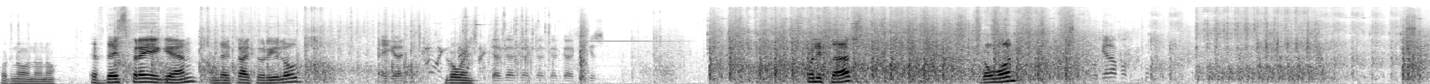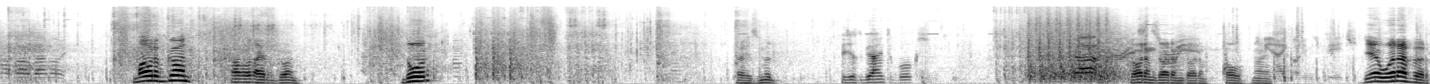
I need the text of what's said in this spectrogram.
Or no, no, no. If they spray again and they try to reload, There you go. go in. Go, go, go, go, go, go. Because Fully flash. Go one. we'll get up. Oh, no, no, no. I'm out of gun. Oh, out of gun. Door. Oh, he's mid. He's just behind the box. Ah! Got him, got him, got him. Oh, nice. I him. Yeah, whatever.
